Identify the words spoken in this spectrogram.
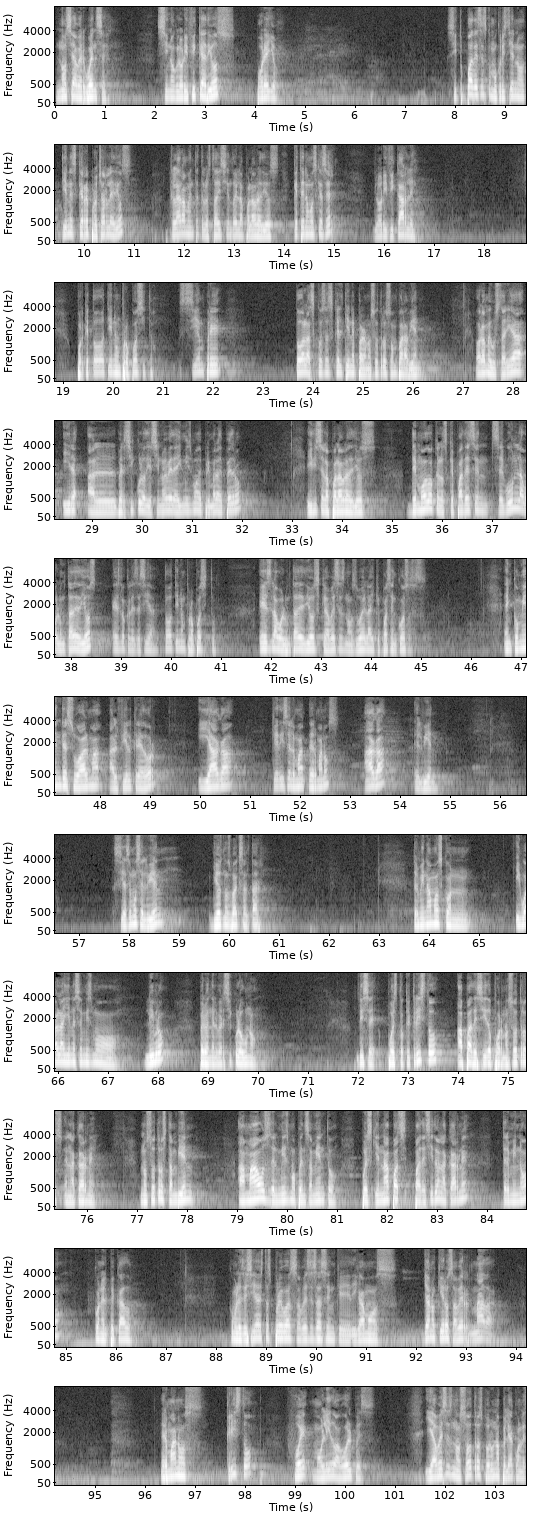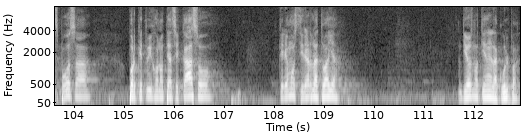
no se avergüence, sino glorifique a Dios por ello. Si tú padeces como cristiano, ¿tienes que reprocharle a Dios? Claramente te lo está diciendo ahí la palabra de Dios. ¿Qué tenemos que hacer? Glorificarle. Porque todo tiene un propósito. Siempre todas las cosas que Él tiene para nosotros son para bien. Ahora me gustaría ir al versículo 19 de ahí mismo, de Primera de Pedro, y dice la palabra de Dios, de modo que los que padecen según la voluntad de Dios, es lo que les decía, todo tiene un propósito, es la voluntad de Dios que a veces nos duela y que pasen cosas. Encomiende su alma al fiel Creador y haga, ¿qué dice hermanos? Haga el bien. Si hacemos el bien, Dios nos va a exaltar. Terminamos con, igual ahí en ese mismo libro, pero en el versículo 1. Dice, puesto que Cristo ha padecido por nosotros en la carne, nosotros también amaos del mismo pensamiento, pues quien ha padecido en la carne terminó con el pecado como les decía, estas pruebas a veces hacen que digamos, ya no quiero saber nada. Hermanos, Cristo fue molido a golpes. Y a veces nosotros por una pelea con la esposa, porque tu hijo no te hace caso, queremos tirar la toalla. Dios no tiene la culpa.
